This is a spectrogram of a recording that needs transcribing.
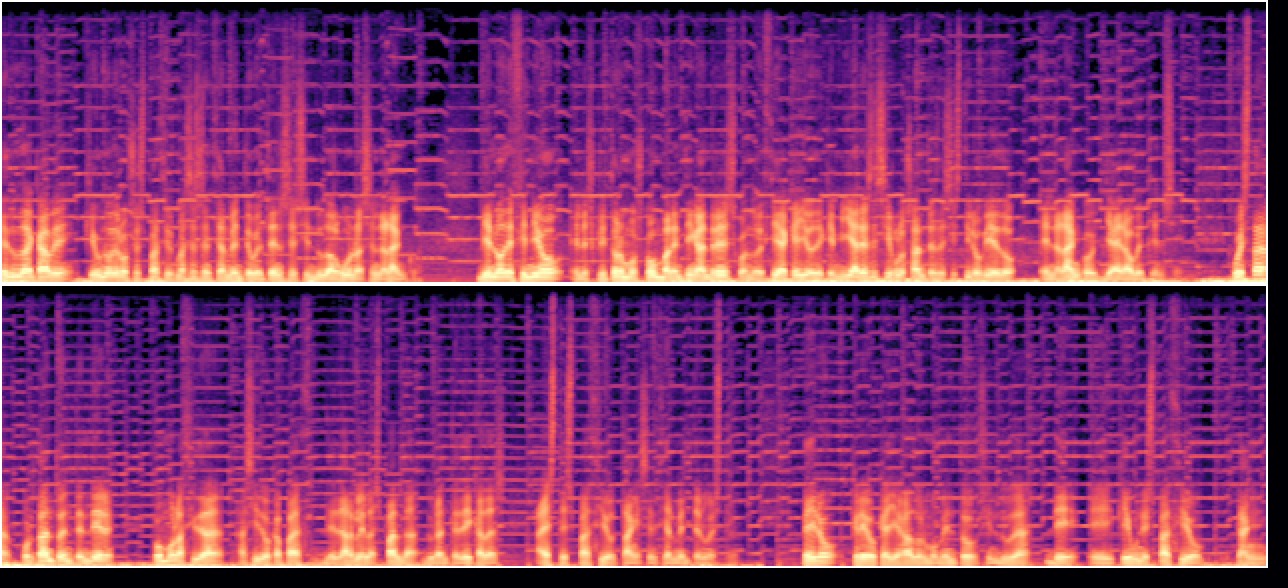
Qué duda cabe que uno de los espacios más esencialmente obetenses, sin duda alguna, es el Naranco. Bien lo definió el escritor moscón Valentín Andrés cuando decía aquello de que millares de siglos antes de existir Oviedo, el Naranco ya era obetense. Cuesta, por tanto, entender cómo la ciudad ha sido capaz de darle la espalda durante décadas a este espacio tan esencialmente nuestro. Pero creo que ha llegado el momento, sin duda, de eh, que un espacio tan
